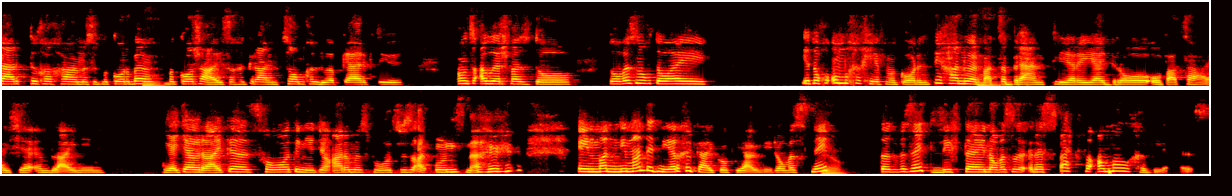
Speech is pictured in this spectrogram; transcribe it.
kerk toe gegaan, ons het mekaar by mekaar se huise gekry en saam geloop kerk toe. Ons ouers was daar. Daar was nog daai jy het nog omgegee vir mekaar. Dit het nie gaan oor wat se brandklere jy dra of wat se huis jy in bly nie. Jy het jou rykes gehad en jy het jou armes gehad soos ons nou. en maar niemand het neergekyk op jou nie. Daar was net Ja. dit was net liefde en daar was respek vir almal gewees.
